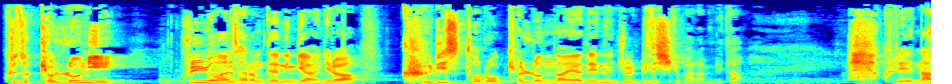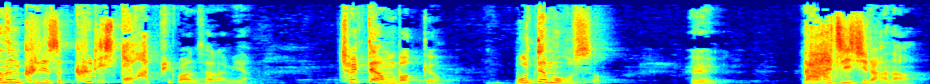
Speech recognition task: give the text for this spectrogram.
그래서 결론이 훌륭한 사람 되는 게 아니라 그리스도로 결론 나야 되는 줄 믿으시기 바랍니다. 아, 그래. 나는 그래서 그리스도가 필요한 사람이야. 절대 안 바뀌어. 못돼 먹었어. 예. 나아지질 않아.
